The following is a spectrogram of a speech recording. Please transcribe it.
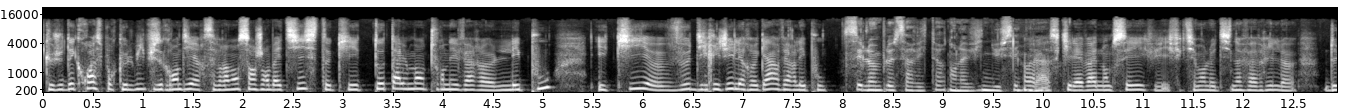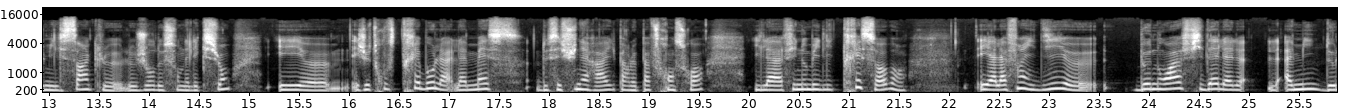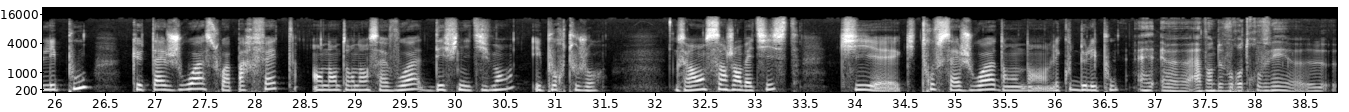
que je décroise pour que lui puisse grandir. C'est vraiment Saint Jean-Baptiste qui est totalement tourné vers euh, l'époux et qui euh, veut diriger les regards vers l'époux. C'est l'humble serviteur dans la vie du Seigneur. Voilà ce qu'il avait annoncé effectivement le 19 avril 2005, euh, le, jour de son élection. Et, je trouve très beau la, messe de ses funérailles par le pape François. Il a fait une homélie très sobre et à la fin il dit Benoît, fidèle ami de l'époux, que ta joie soit parfaite en entendant sa voix définitivement et pour toujours. C'est vraiment Saint Jean-Baptiste qui, euh, qui, trouve sa joie dans, l'écoute de l'époux. Euh, euh, avant de vous retrouver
